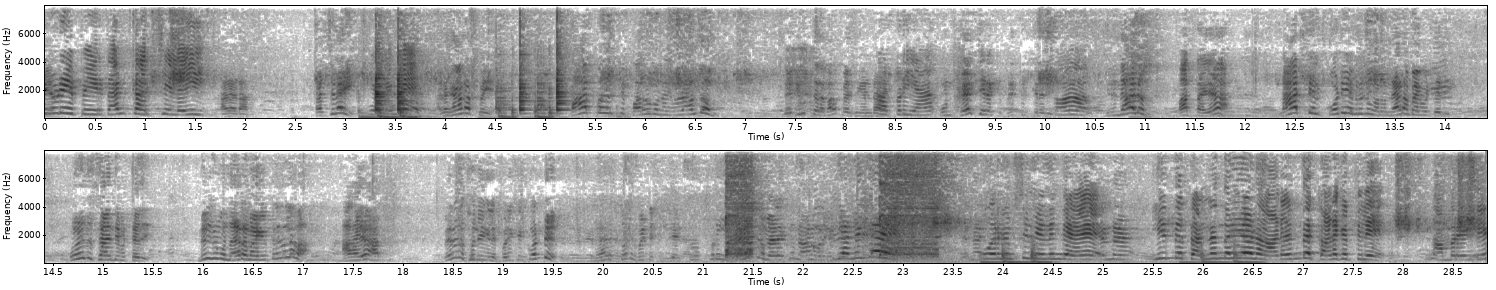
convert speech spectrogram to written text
என்னுடைய பெயர் தான் கற்சிலை? என்னங்க? அழகான பெயர். பார்ப்பதற்கு பருவங்கள் இருந்தாலும் வெகுளித்தனமா பேசுகின்றாய். அப்படியா? உன் பேச்சு எனக்கு பிடித்திருக்கிறது. இருந்தாலும் பார்த்தாயா? நாட்டில் கொடிய மிருகம் ஒரு நேரமாகிவிட்டது. பொழுது சாய்ந்து விட்டது. மிருகம் நேரமாகிவிட்டது அல்லவா? ஆகையால் விரத சொல்லிகளை பொறுக்கிக் கொண்டு நேரத்தோடு வீட்டுக்கு ஒரு நிமிஷம் என்னங்க என்ன? இந்த தன்னந்தனியான அடர்ந்த கடகத்திலே நம்ம ரெண்டே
